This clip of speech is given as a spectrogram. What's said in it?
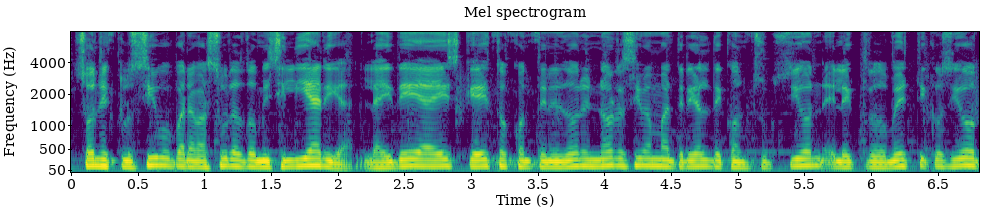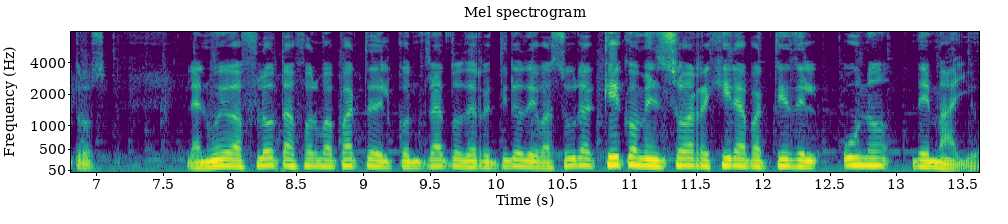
son exclusivos para basura domiciliaria. La idea es que estos contenedores no reciban material de construcción, electrodomésticos y otros. La nueva flota forma parte del contrato de retiro de basura que comenzó a regir a partir del 1 de mayo.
